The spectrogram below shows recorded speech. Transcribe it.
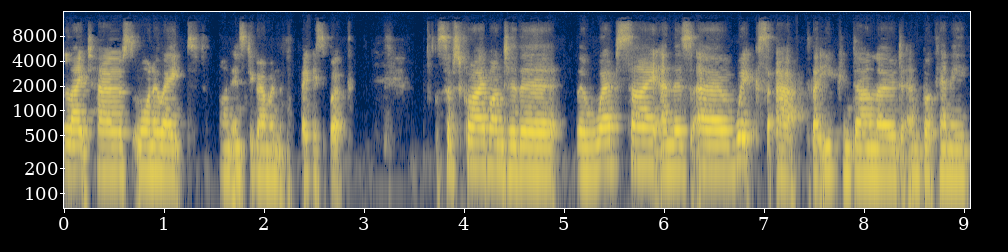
lighthouse 108 on instagram and facebook. Subscribe onto the the website and there's a wix app that you can download and book any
